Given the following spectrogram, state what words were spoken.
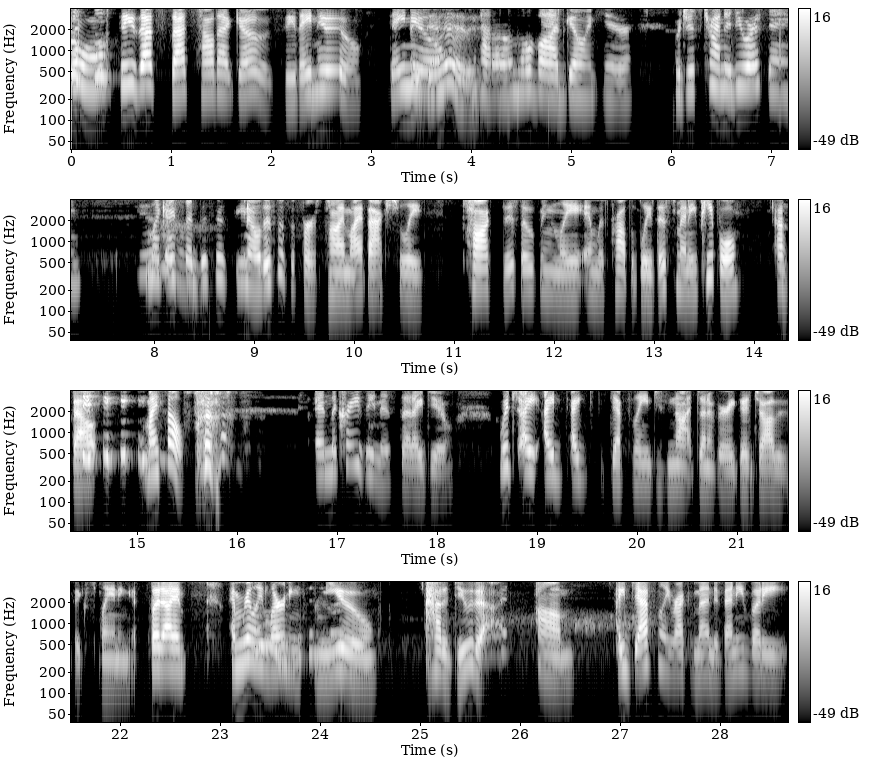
Oh, see, that's that's how that goes. See, they knew. They knew. did. We had our own little vibe going here. We're just trying to do our thing. And Like I said, this is, you know, this is the first time I've actually talked this openly and with probably this many people about myself and the craziness that I do, which I, I, I definitely have not done a very good job of explaining it. But I'm, I'm really learning from you how to do that. Um, I definitely recommend if anybody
